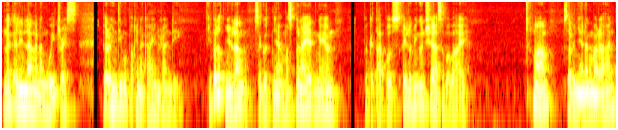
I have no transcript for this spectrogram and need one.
Nag-alinlangan ang waitress. Pero hindi mo pa kinakain, Randy. Ibalot niyo lang, sagot niya. Mas banayad ngayon. Pagkatapos ay lumingon siya sa babae. Ma'am, sabi niya ng marahan,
